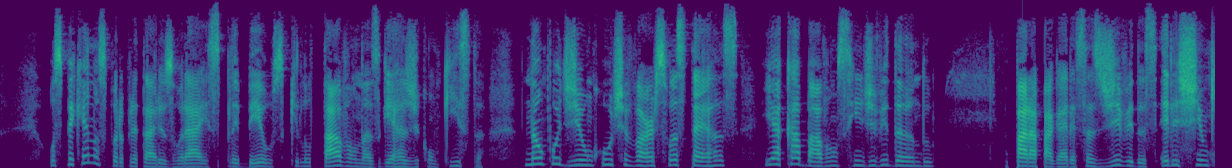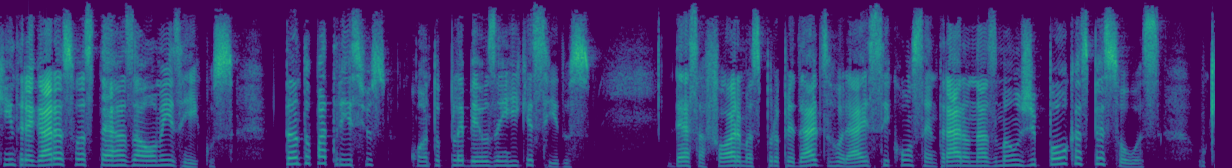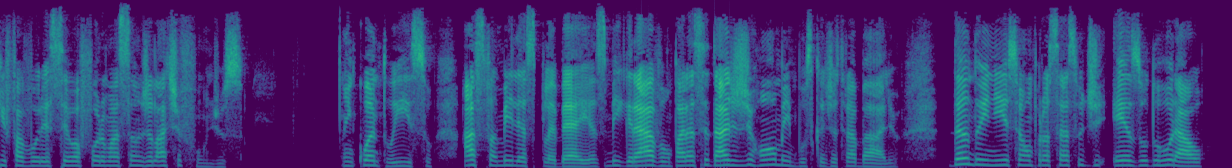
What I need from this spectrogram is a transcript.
Os pequenos proprietários rurais, plebeus, que lutavam nas guerras de conquista, não podiam cultivar suas terras e acabavam se endividando. Para pagar essas dívidas, eles tinham que entregar as suas terras a homens ricos, tanto patrícios quanto plebeus enriquecidos. Dessa forma, as propriedades rurais se concentraram nas mãos de poucas pessoas, o que favoreceu a formação de latifúndios. Enquanto isso, as famílias plebeias migravam para a cidade de Roma em busca de trabalho, dando início a um processo de êxodo rural.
